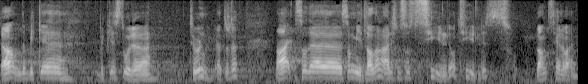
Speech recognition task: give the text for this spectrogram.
Ja, det blir, ikke, det blir ikke store turen, rett og slett. Nei, så, det, så middelalderen er liksom så synlig og tydelig langs hele veien.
